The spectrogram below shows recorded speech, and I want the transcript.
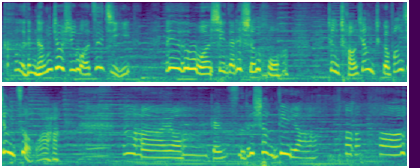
可能就是我自己。呃我现在的生活正朝向这个方向走啊！哎呀，仁慈的上帝呀！哈哈，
